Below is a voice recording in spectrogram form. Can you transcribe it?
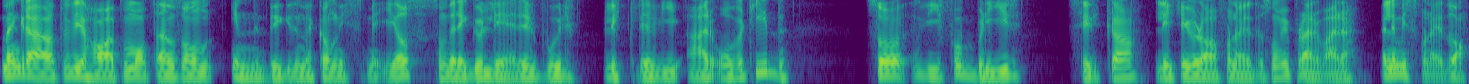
Men greia er at vi har på en måte en sånn innebygd mekanisme i oss som regulerer hvor lykkelige vi er over tid. Så vi forblir ca. like glade og fornøyde som vi pleier å være. Eller misfornøyde, da.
